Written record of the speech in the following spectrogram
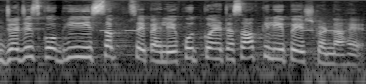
जजेस को भी सबसे पहले खुद को एहतसाब के लिए पेश करना है।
